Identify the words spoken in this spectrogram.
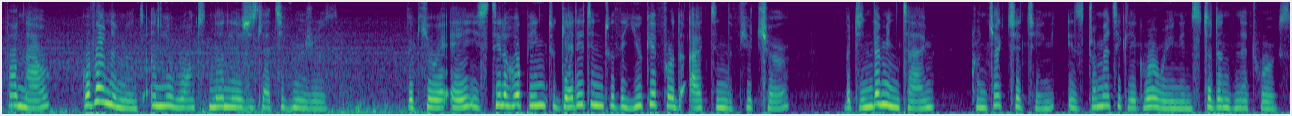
For now, government only wants non-legislative measures. The QAA is still hoping to get it into the UK Fraud Act in the future, but in the meantime, contract cheating is dramatically growing in student networks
